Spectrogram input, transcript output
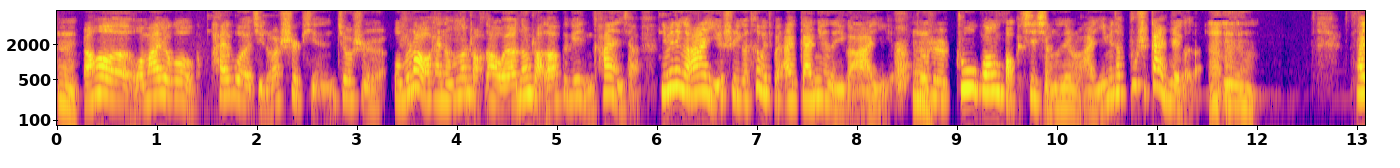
嗯，然后我妈就给我拍过几段视频，就是我不知道我还能不能找到，我要能找到，可以给你们看一下。因为那个阿姨是一个特别特别爱干净的一个阿姨，嗯就是珠光宝气型的那种阿姨，因为她不是干这个的，嗯嗯她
